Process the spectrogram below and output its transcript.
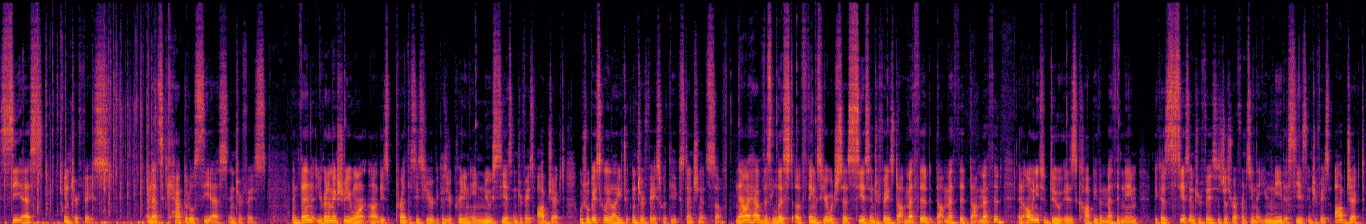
CS interface. And that's capital CS interface. And then you're going to make sure you want uh, these parentheses here because you're creating a new CS interface object, which will basically allow you to interface with the extension itself. Now I have this list of things here which says csinterface.method.method.method, and all we need to do is copy the method name because CS interface is just referencing that you need a CS interface object,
